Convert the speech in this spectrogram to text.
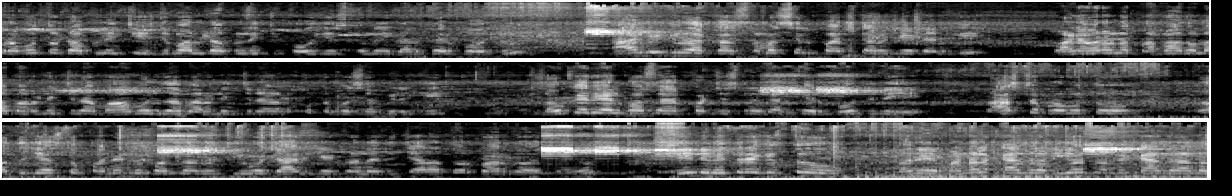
ప్రభుత్వ డబ్బుల నుంచి యజమానుల డబ్బుల నుంచి పోగు చేసుకుని వెల్ఫేర్ బోర్డు కార్మికుల యొక్క సమస్యలు పరిష్కారం చేయడానికి వాళ్ళు ఎవరైనా ప్రమాదంలో మరణించినా మామూలుగా మరణించినా వాళ్ళ కుటుంబ సభ్యులకి సౌకర్యాల కోసం ఏర్పాటు చేసుకునే వెల్ఫేర్ బోర్డుని రాష్ట్ర ప్రభుత్వం రద్దు చేస్తూ పన్నెండు పద్నాలుగు జీవో జారీ చేయడం అనేది చాలా దుర్మార్గం అయ్యాను దీన్ని వ్యతిరేకిస్తూ మరి మండల కేంద్ర నియోజకవర్గ కేంద్రాల్లో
